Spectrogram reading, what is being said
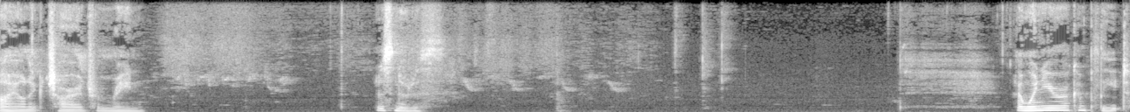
ionic charge from rain? Just notice. And when you're complete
